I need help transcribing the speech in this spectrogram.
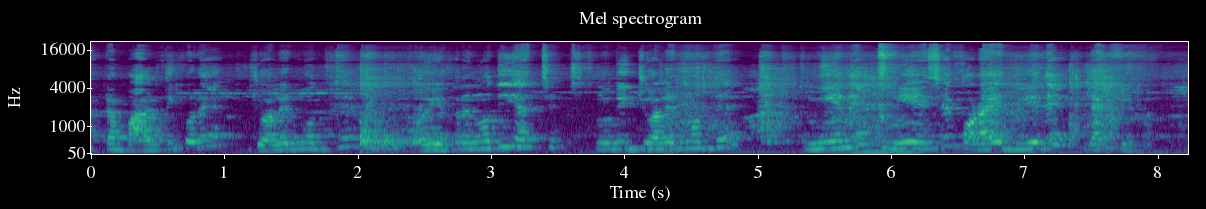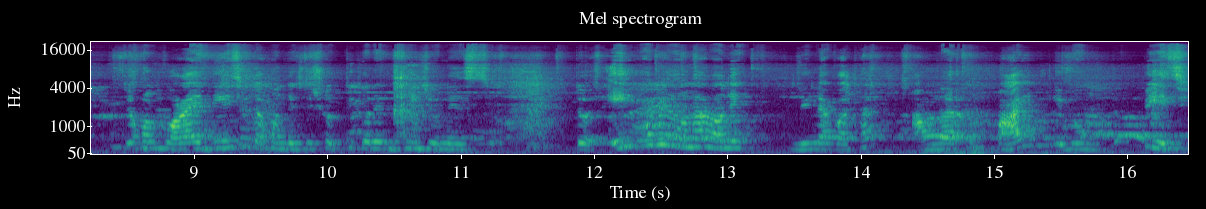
একটা বালতি করে জলের মধ্যে, ওই এখানে নদী যাচ্ছে নদীর জলের মধ্যে নিয়ে নে, নিয়ে এসে কড়াইয়ে দিয়ে দে, দেখ কী হয়। যখন কড়াই দিয়েছে, তখন দেখছি সত্যি করে ঘি চলে এসছে। তো এইভাবে ওনার অনেক লীলা কথা আমরা পাই এবং পেয়েছি।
